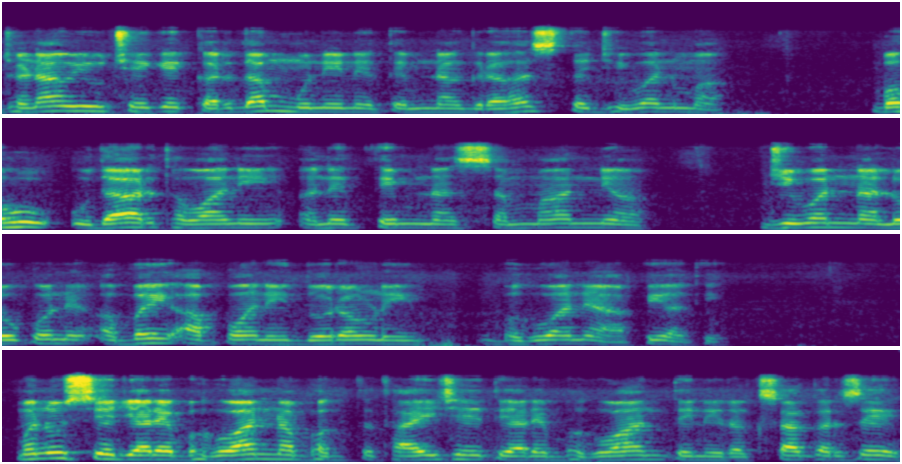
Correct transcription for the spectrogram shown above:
જણાવ્યું છે કે કરદમ મુનિને તેમના ગ્રહસ્થ જીવનમાં બહુ ઉદાર થવાની અને તેમના સામાન્ય જીવનના લોકોને અભય આપવાની દોરવણી ભગવાને આપી હતી. મનુષ્ય જ્યારે ભગવાનના ભક્ત થાય છે, ત્યારે ભગવાન તેની રક્ષા કરશે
